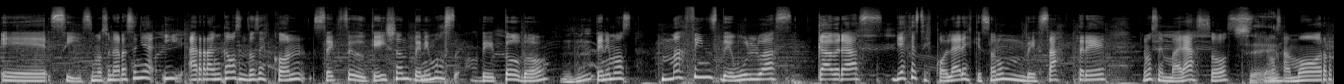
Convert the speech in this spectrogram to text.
Eh, sí, hicimos una reseña y arrancamos entonces con Sex Education. Tenemos de todo. Tenemos muffins de vulvas, cabras, viajes escolares que son un desastre. Tenemos embarazos, Sí. tenemos amor,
